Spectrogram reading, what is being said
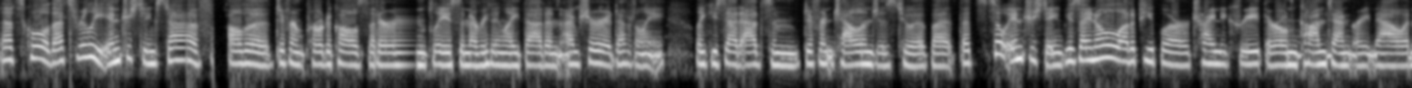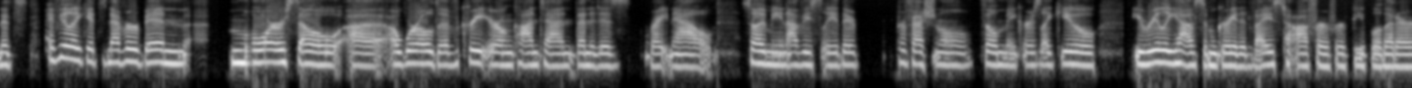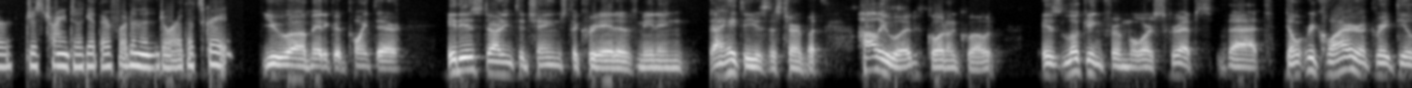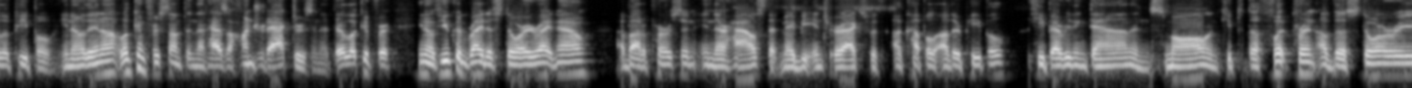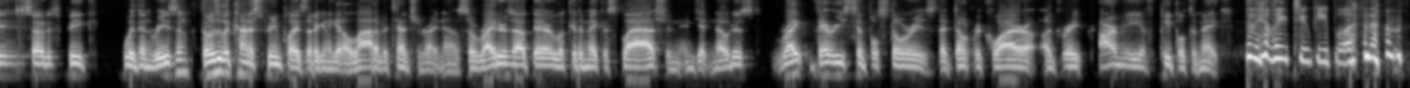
That's cool. That's really interesting stuff. All the different protocols that are in place and everything like that. And I'm sure it definitely, like you said, adds some different challenges to it. But that's so interesting because I know a lot of people are trying to create their own content right now. And it's, I feel like it's never been more so uh, a world of create your own content than it is right now. So, I mean, obviously, there professional filmmakers like you, you really have some great advice to offer for people that are just trying to get their foot in the door. That's great. You uh, made a good point there. It is starting to change the creative, meaning, I hate to use this term, but Hollywood, quote unquote, is looking for more scripts that don't require a great deal of people. You know, they're not looking for something that has a hundred actors in it. They're looking for, you know, if you could write a story right now about a person in their house that maybe interacts with a couple other people keep everything down and small and keep the footprint of the story, so to speak, within reason. Those are the kind of screenplays that are going to get a lot of attention right now. So writers out there looking to make a splash and, and get noticed, write very simple stories that don't require a great army of people to make. They have like two people in them.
